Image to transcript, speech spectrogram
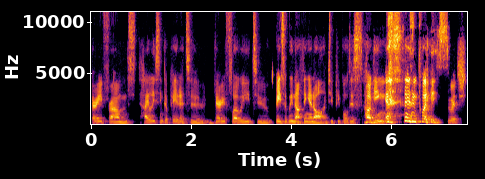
vary from highly syncopated to very flowy to basically nothing at all, and two people just hugging in place, which,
